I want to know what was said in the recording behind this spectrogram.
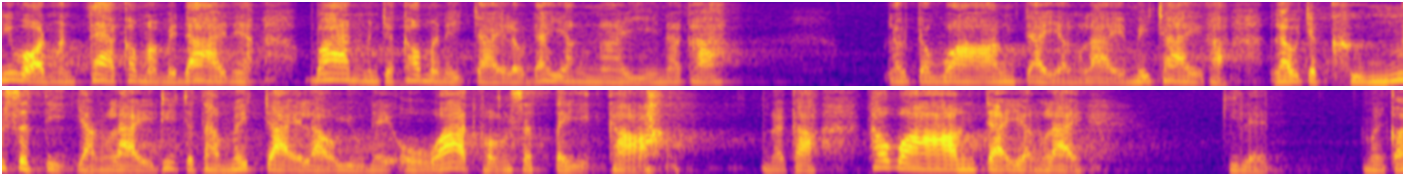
นิวรณ์มันแทรกเข้ามาไม่ได้เนี่ย บ้านมันจะเข้ามาในใจเราได้ยังไงนะคะ เราจะวางใจอย่างไรไม่ใช่ค่ะ เราจะขึงสติอย่างไรที่จะทำให้ใจเราอยู่ในโอวาทของสติค่ะนะคะ ถ้าวางใจอย่างไรกิเลส มันก็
